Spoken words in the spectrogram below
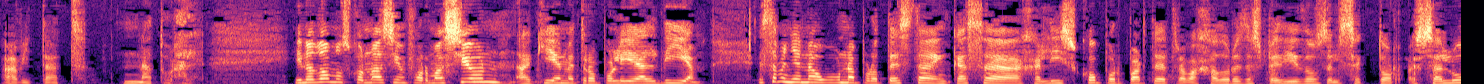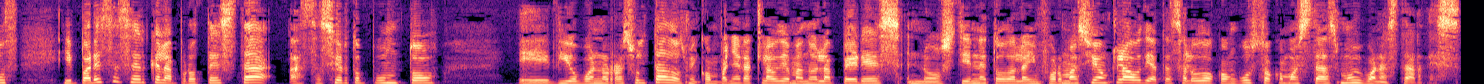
hábitat natural. Y nos vamos con más información aquí en Metrópoli al día. Esta mañana hubo una protesta en Casa Jalisco por parte de trabajadores despedidos del sector salud y parece ser que la protesta hasta cierto punto eh, dio buenos resultados. Mi compañera Claudia Manuela Pérez nos tiene toda la información. Claudia, te saludo con gusto. ¿Cómo estás? Muy buenas tardes.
